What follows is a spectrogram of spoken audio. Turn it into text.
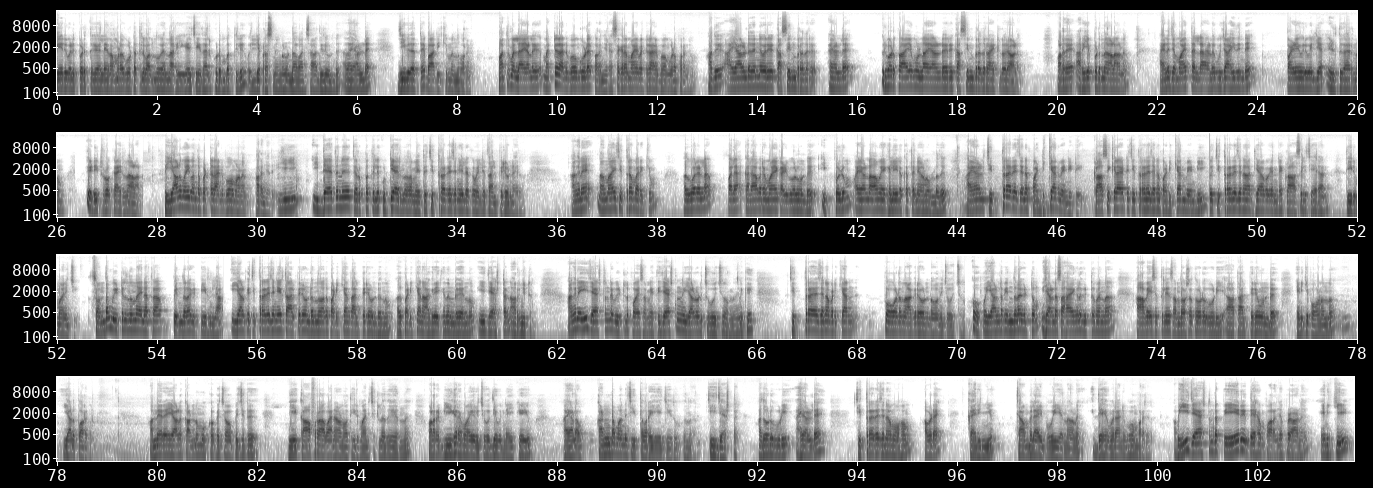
പേര് വെളിപ്പെടുത്തുകയല്ലേ നമ്മുടെ കൂട്ടത്തിൽ വന്നു എന്നറിയുകയോ ചെയ്താൽ കുടുംബത്തിൽ വലിയ പ്രശ്നങ്ങൾ ഉണ്ടാവാൻ സാധ്യതയുണ്ട്. അത് അയാളുടെ ജീവിതത്തെ ബാധിക്കുമെന്ന് പറഞ്ഞു. മാത്രമല്ല അയാൾ മറ്റൊരു അനുഭവം കൂടെ പറഞ്ഞു രസകരമായ മറ്റൊരു അനുഭവം കൂടെ പറഞ്ഞു. അത് അയാളുടെ തന്നെ ഒരു കസിൻ ബ്രദർ അയാളുടെ ഒരുപാട് പ്രായമുള്ള അയാളുടെ ഒരു കസിൻ ബ്രദറായിട്ടുള്ള ഒരാൾ വളരെ അറിയപ്പെടുന്ന ആളാണ്. അയാൾ ജമായത്തല്ല അയാൾ മുജാഹിദിന്റെ പഴയ ഒരു വലിയ എഴുത്തുകാരനും എഡിറ്ററും ഒക്കെ ആയിരുന്ന ആളാണ്. അപ്പോൾ ഇയാളുമായി ബന്ധപ്പെട്ട ഒരു അനുഭവമാണ് പറഞ്ഞത്. ഈ ഇദ്ദേഹത്തിന് ചെറുപ്പത്തിൽ കുട്ടിയായിരുന്ന സമയത്ത് ചിത്രരചനയിലൊക്കെ വലിയ താല്പര്യം ഉണ്ടായിരുന്നു. അങ്ങനെ നന്നായി ചിത്രം വരയ്ക്കും. അതുപോലെയുള്ള പല കലാപരമായ കഴിവുകളുമുണ്ട് ഇപ്പോഴും അയാൾ ആ മേഖലയിലൊക്കെ തന്നെയാണ് ഉള്ളത്. അയാൾ ചിത്രരചന പഠിക്കാൻ വേണ്ടിയിട്ട് ക്ലാസിക്കലായിട്ട് ചിത്രരചന പഠിക്കാൻ വേണ്ടി ഒരു ചിത്രരചന അധ്യാപകന്റെ ക്ലാസ്സിൽ ചേരാൻ തീരുമാനിച്ചു. സ്വന്തം വീട്ടിൽ നിന്ന് അതിനത്ര പിന്തുണ കിട്ടിയിരുന്നില്ല. ഇയാൾക്ക് ചിത്രരചനയിൽ താല്പര്യമുണ്ടെന്നും അത് പഠിക്കാൻ താല്പര്യമുണ്ടെന്നും അത് പഠിക്കാൻ ആഗ്രഹിക്കുന്നുണ്ട് എന്നും ഈ ജ്യേഷ്ഠൻ അറിഞ്ഞിട്ടുണ്ട്. അങ്ങനെ ഈ ജ്യേഷ്ഠന്റെ വീട്ടിൽ പോയ സമയത്ത് ഈ ജ്യേഷ്ഠൻ ഇയാളോട് ചോദിച്ചു പറഞ്ഞു എനിക്ക് ചിത്രരചന പഠിക്കാൻ പോകണമെന്ന് ആഗ്രഹമുണ്ടോ? എന്ന് ചോദിച്ചു. ഓ അപ്പോൾ ഇയാളുടെ പിന്തുണ കിട്ടും ഇയാളുടെ സഹായങ്ങൾ കിട്ടുമെന്ന ആവേശത്തിൽ സന്തോഷത്തോടു കൂടി ആ താല്പര്യമുണ്ട് എനിക്ക് പോകണമെന്ന് ഇയാൾ പറഞ്ഞു. അന്നേരം ഇയാൾ കണ്ണും മൂക്കൊക്കെ ചോപ്പിച്ചിട്ട് നീ കാഫറാവാനാണോ തീരുമാനിച്ചിട്ടുള്ളത് എന്ന് വളരെ ഭീകരമായൊരു ചോദ്യം ഉന്നയിക്കുകയും അയാളെ കണ്ടമാനം ചീത്ത പറയുകയും ചെയ്തു എന്ന് ഈ ജ്യേഷ്ഠൻ. അതോടുകൂടി അയാളുടെ ചിത്രരചനാ മോഹം അവിടെ കരിഞ്ഞു ചാമ്പലായി പോയി എന്നാണ് ഇദ്ദേഹം ഒരു അനുഭവം പറഞ്ഞത്. അപ്പോൾ ഈ ജ്യേഷ്ഠന്റെ പേര് ഇദ്ദേഹം പറഞ്ഞപ്പോഴാണ് എനിക്ക്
